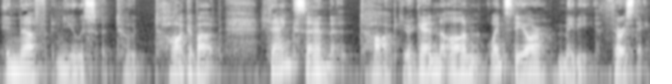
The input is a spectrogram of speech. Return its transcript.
enough news to talk about. Thanks, and talk to you again on Wednesday or maybe Thursday.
